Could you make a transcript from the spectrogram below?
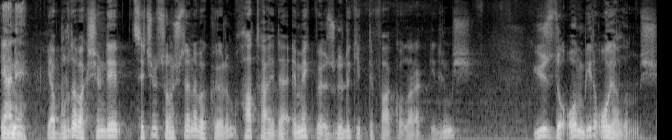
Yani Ya burada bak şimdi seçim sonuçlarına bakıyorum. Hatay'da Emek ve Özgürlük İttifakı olarak gidilmiş. %11 oy alınmış.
